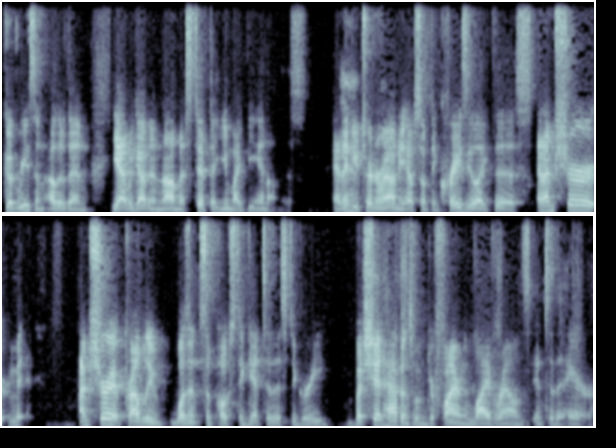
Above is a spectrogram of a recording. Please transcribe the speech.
good reason other than yeah we got an anonymous tip that you might be in on this. And then you turn around and you have something crazy like this. And i'm sure i'm sure it probably wasn't supposed to get to this degree but shit happens when you're firing live rounds into the air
